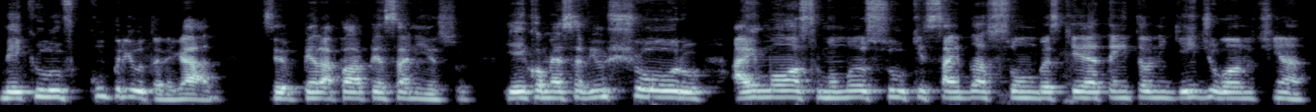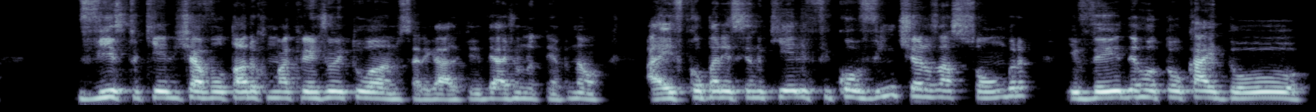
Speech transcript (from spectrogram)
meio que o Luffy cumpriu, tá ligado? Você para para pensar nisso. E aí começa a vir o choro, aí mostra o Momonosuke saindo das sombras, que até então ninguém de Wano tinha visto que ele tinha voltado com uma criança de 8 anos, tá ligado? Que ele viajou no tempo. Não. Aí ficou parecendo que ele ficou 20 anos na sombra e veio e derrotou o Kaido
